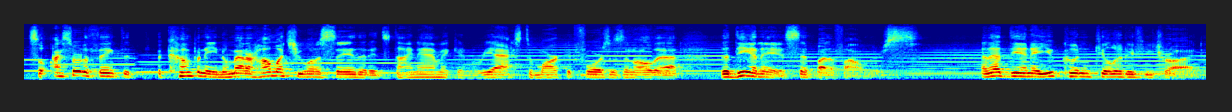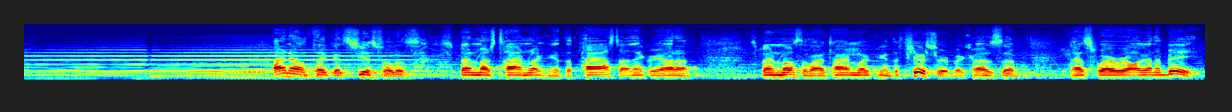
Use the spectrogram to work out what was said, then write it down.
So I sort of think that a company, no matter how much you want to say that it's dynamic and reacts to market forces and all that, the DNA is set by the founders. And that DNA, you couldn't kill it if you tried. I don't think it's useful to spend much time looking at the past. I think we ought to spend most of our time looking at the future because uh, that's where we're all going to be.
